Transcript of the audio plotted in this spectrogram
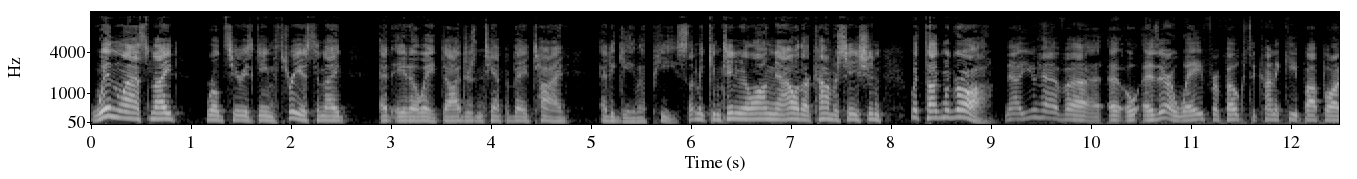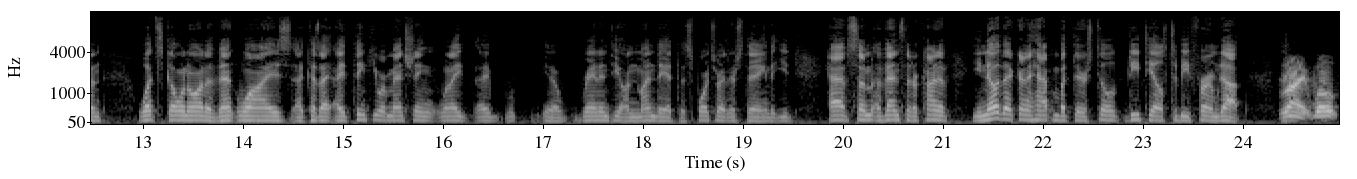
Win last night. World Series game three is tonight at 8.08. Dodgers and Tampa Bay tied at a game apiece. Let me continue along now with our conversation with Tug McGraw. Now you have. Uh, uh, is there a way for folks to kind of keep up on what's going on event wise? Because I, I think you were mentioning when I, I, you know, ran into you on Monday at the Sports Writers thing that you have some events that are kind of you know they're going to happen, but there's still details to be firmed up. Right. Well,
